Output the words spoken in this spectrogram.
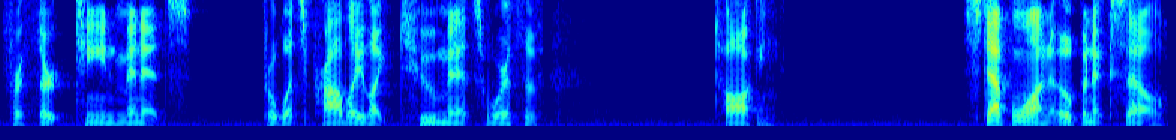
for 13 minutes for what's probably like two minutes worth of talking. Step one, open Excel.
